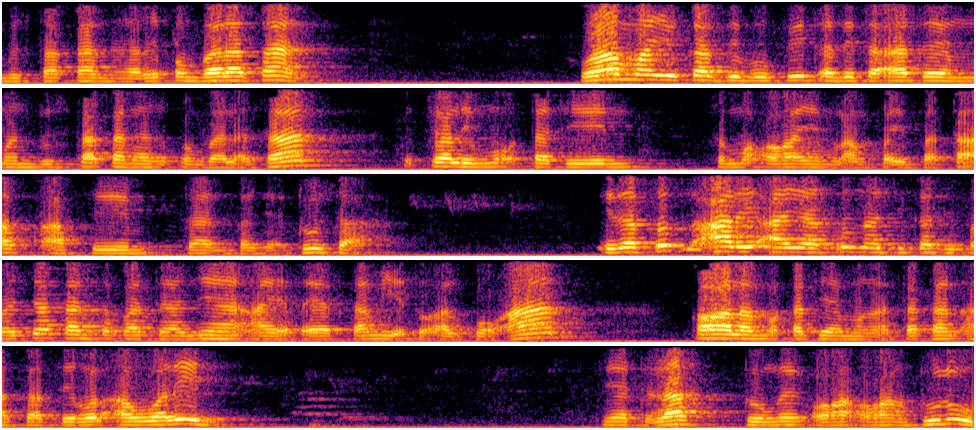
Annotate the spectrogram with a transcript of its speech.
mendustakan hari pembalasan. Wa ma dan tidak ada yang mendustakan hari pembalasan kecuali mu'tadin semua orang yang melampaui batas asim dan banyak dosa Idza tutla ali ayatuna jika dibacakan kepadanya ayat-ayat kami yaitu Al-Qur'an, qala maka dia mengatakan asatirul awalin. Ini adalah dongeng orang-orang dulu.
